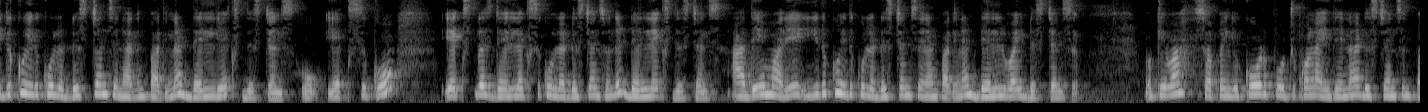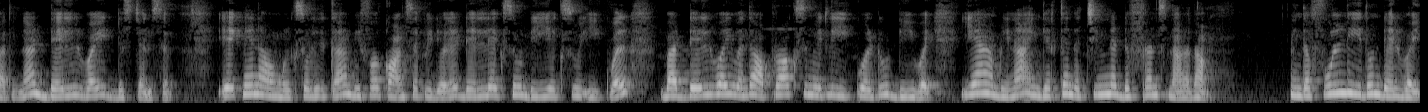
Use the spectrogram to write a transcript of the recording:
இதுக்கும் இதுக்கும் உள்ள டிஸ்டன்ஸ் என்னதுன்னு பார்த்தீங்கன்னா டெல் எக்ஸ் டிஸ்டன்ஸ் ஓ எக்ஸுக்கும் எக்ஸ் ப்ளஸ் டெல் எக்ஸுக்கும் உள்ள டிஸ்டன்ஸ் வந்து டெல் எக்ஸ் டிஸ்டன்ஸ் அதே மாதிரியே இதுக்கும் இதுக்குள்ள டிஸ்டன்ஸ் என்னன்னு பார்த்தீங்கன்னா டெல் ஒய் டிஸ்டன்ஸ் ஓகேவா? ஸோ அப்போ இங்கே கோடு போட்டிருக்கோம்ல இது என்ன டிஸ்டன்ஸ்னு பார்த்தீங்கன்னா டெல் ஒய் டிஸ்டன்ஸு ஏற்கனவே நான் உங்களுக்கு சொல்லியிருக்கேன் பிஃபோர் கான்செப்ட் வீடியோவில் டெல் எக்ஸும் டிஎக்ஸும் ஈக்குவல் பட் டெல் ஒய் வந்து approximately equal to D Y ஏன் அப்படின்னா இங்கே இருக்க இந்த சின்ன டிஃப்ரென்ஸ்னால தான். இந்த ஃபுல் இதுவும் டெல் ஒய்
